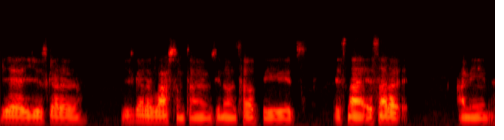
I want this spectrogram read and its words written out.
yeah, you just gotta you just gotta laugh sometimes. You know, it's healthy. It's it's not it's not a I mean,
